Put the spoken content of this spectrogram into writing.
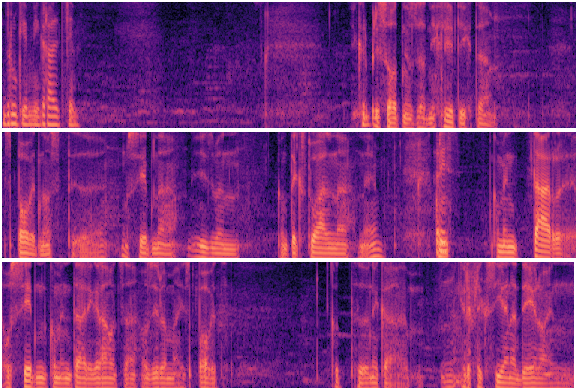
drugimi igralci. Je kar prisotna v zadnjih letih ta spovednost, uh, osebna, izven kontekstualna. Ne? Res, komentar, osebni komentar igralca oziroma izpoved kot neka refleksija na delo in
